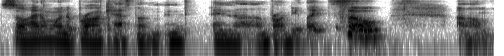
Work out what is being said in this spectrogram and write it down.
so I don't want to broadcast them in in uh, broad daylight. So um,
